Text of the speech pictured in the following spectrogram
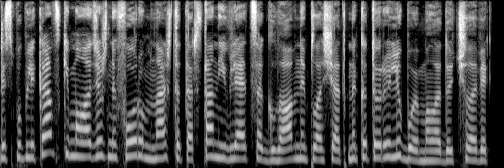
Республиканский молодежный форум «Наш Татарстан» является главной площадкой, на которой любой молодой человек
